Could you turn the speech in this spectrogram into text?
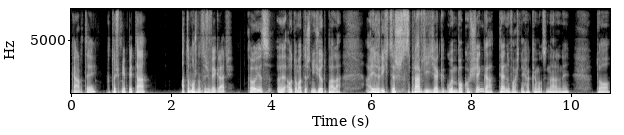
karty, ktoś mnie pyta, a to można coś wygrać? To jest e, automatycznie się odpala. A jeżeli chcesz sprawdzić, jak głęboko sięga ten właśnie hak emocjonalny, to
